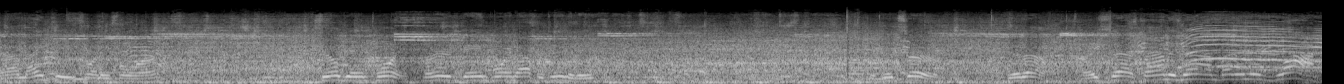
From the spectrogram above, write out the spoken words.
now 19-24. Still game point. Third game point opportunity. A good serve. Good up. Nice set. Found it down, but it is blocked.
